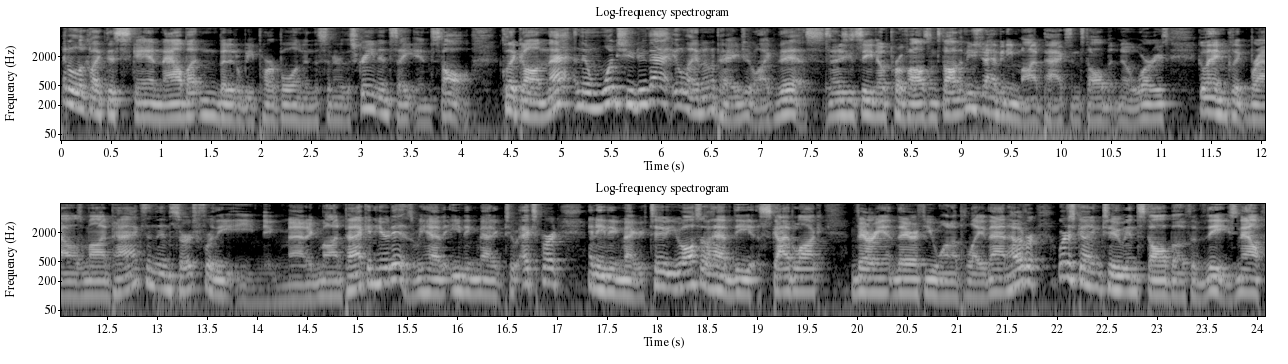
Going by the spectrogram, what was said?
It'll look like this scan now button, but it'll be purple and in the center of the screen and say install. Click on that. And then once you do that, you'll land on a page like this. And as you can see, no profiles installed. That means you don't have any mod packs installed, but no worries. Go ahead and click browse mod packs and then search for the Enigmatica mod pack. And here it is. We have Enigmatica 2 Expert and Enigmatica 2. You also have the Skyblock variant there if you want to play that. However, we're just going to install both of these. Now,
